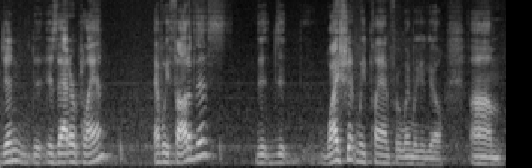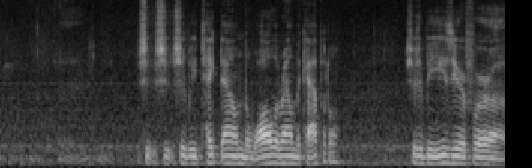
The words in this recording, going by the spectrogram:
didn't, is that our plan? Have we thought of this? Did- did- Why shouldn't we plan for when we could go? Um, Should, should, should we take down the wall around the Capitol? Should it be easier for a,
